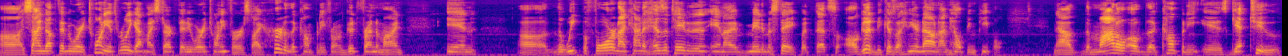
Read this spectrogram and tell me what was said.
uh, I signed up February 20th, really got my start February 21st. I heard of the company from a good friend of mine in uh, the week before, and I kind of hesitated and, and, I made a mistake, but that's all good because I'm here now and I'm helping people. Now, the motto of the company is get to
